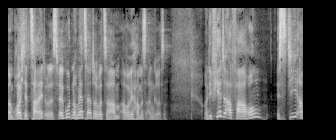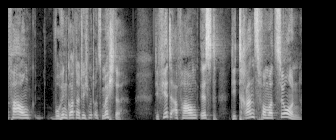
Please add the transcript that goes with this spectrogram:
man bräuchte Zeit oder es wäre gut, noch mehr Zeit darüber zu haben, aber wir haben es angerissen. Und die vierte Erfahrung ist die Erfahrung, wohin Gott natürlich mit uns möchte. Die vierte Erfahrung ist die Transformation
